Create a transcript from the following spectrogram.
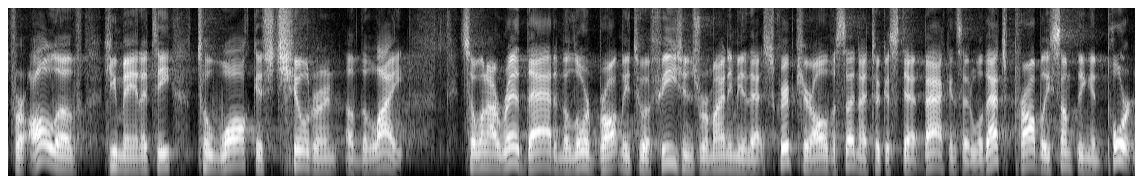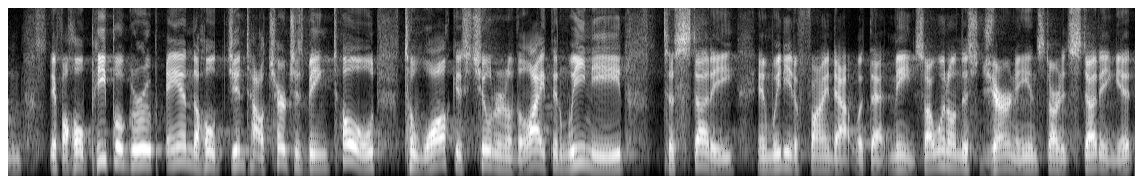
for all of humanity to walk as children of the light. So when I read that and the Lord brought me to Ephesians, reminding me of that scripture, all of a sudden I took a step back and said, well, that's probably something important if a whole people group and the whole Gentile church is being told to walk as children of the light, then we need to study and we need to find out what that means. So I went on this journey and started studying it.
